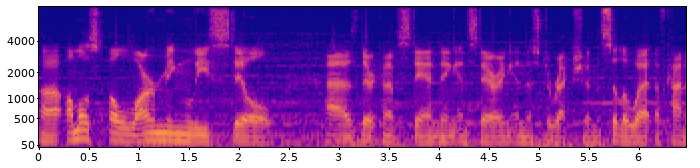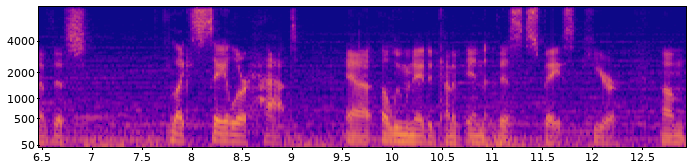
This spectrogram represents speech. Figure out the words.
uh, almost alarmingly still, as they're kind of standing and staring in this direction. The silhouette of kind of this like sailor hat uh, illuminated kind of in this space here. Um,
